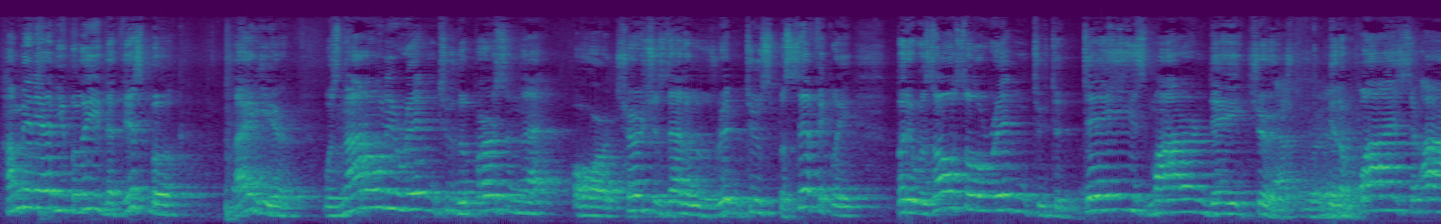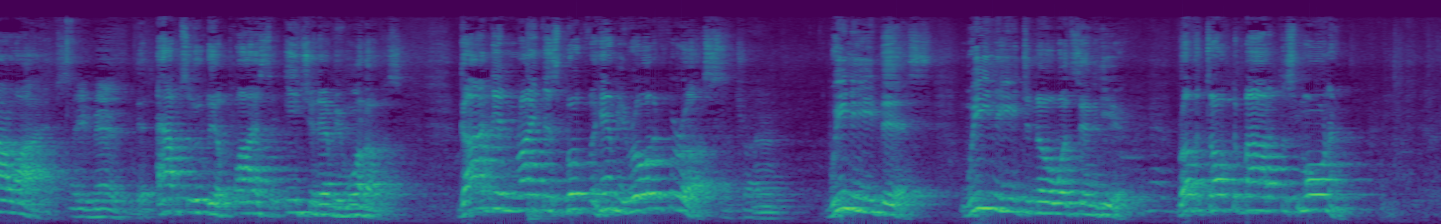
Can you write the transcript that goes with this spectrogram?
How many of you believe that this book right here was not only written to the person that or churches that it was written to specifically, but it was also written to today's modern day church. It applies to our lives. Amen. It absolutely applies to each and every one of us. God didn't write this book for him, He wrote it for us. That's right. We need this. We need to know what's in here. Brother talked about it this morning.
